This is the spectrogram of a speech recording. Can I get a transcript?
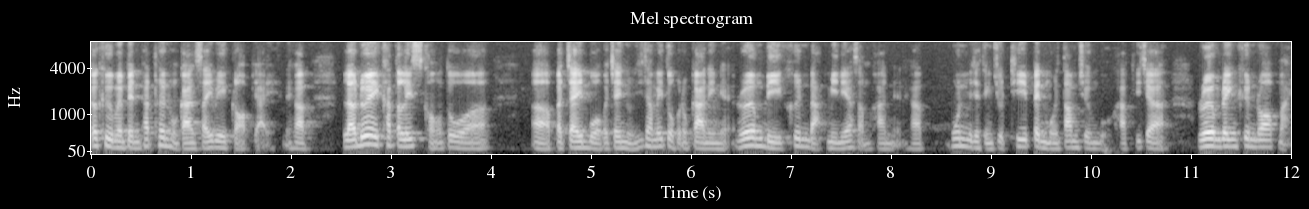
ก็คือมันเป็น pattern ของการ sideway กรอบใหญ่นะครับ แล้วด้วย catalyst ของตัวปัจจัยบวกปัจจัยหนุนที่ทำให้ตัวผลประกอบการเองเนี่ยเริ่มดีขึ้นแบบมีนัยสำคัญเนี่ยครับ หุ้นมันจะถึงจุดที่เป็นโมเมนตัมเชิงบวกครับที่จะเริ่มเร่งขึ้นรอบใหม่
